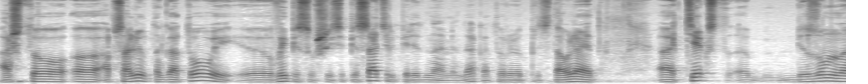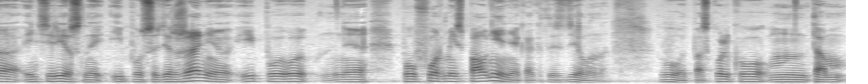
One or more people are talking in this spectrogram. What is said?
а что э, абсолютно готовый, э, выписавшийся писатель перед нами, да, который вот представляет а текст э, безумно интересный и по содержанию, и по, э, по форме исполнения, как это сделано. Вот, поскольку там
